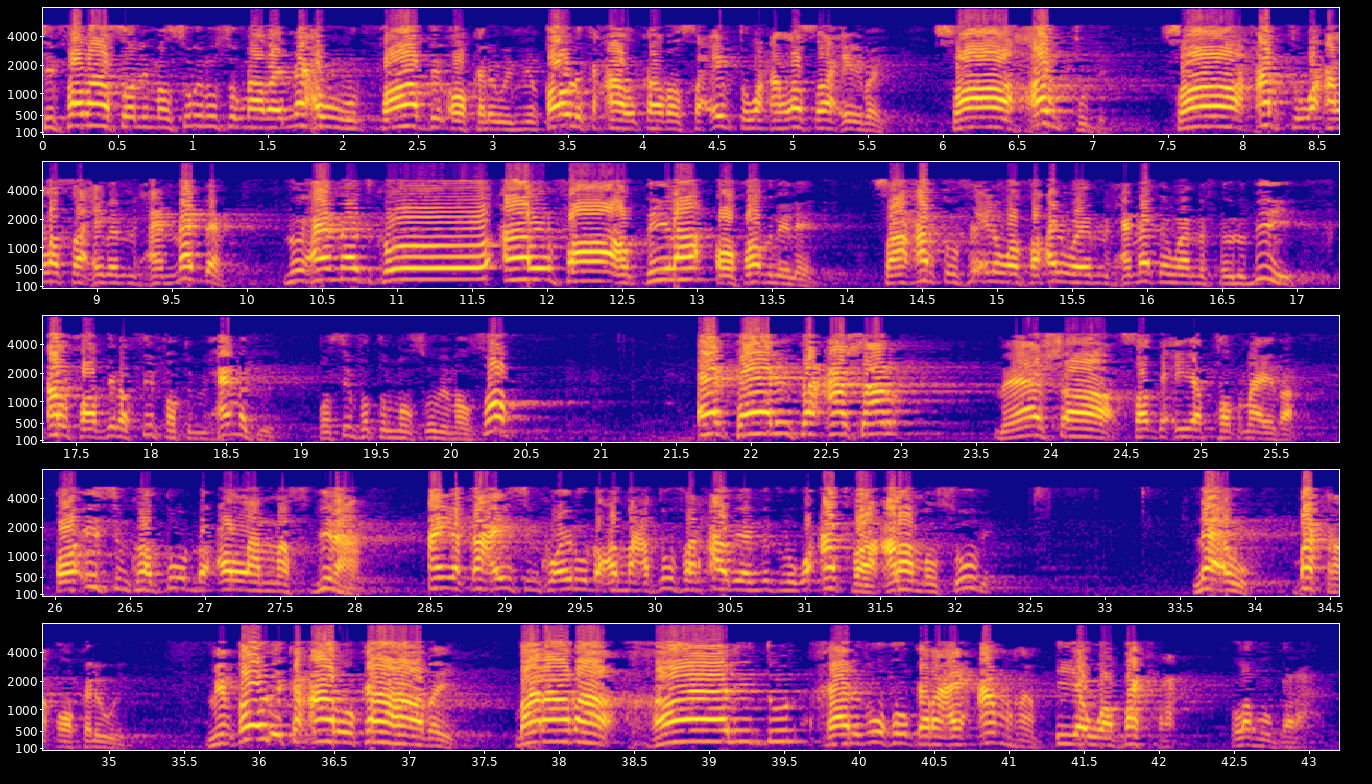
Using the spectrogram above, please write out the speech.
Sifadaasoo limansuubin usugnaaday naxwu faadil oo kale wey min qawlika xaalkaada saxiibtu waxaan la saaxiibay. Saaxabtu dhe saaxabtu waxaan la saaxiibay muxamadan muxamedko alfaadila oo fadli leh saaxabtu ficlu wa faacil waay muxamadan waa mafcuul bihi. Alfaadila صifatu muxamed wa صifatu mansuubi mansuub athaalia cashar meesha saddex iyo tobnayda oo isimku hadduu dhaco la nasbina. An yaqaca isimku waa inuu dhaco macduufan xaal yahay mid lagu cadfa calaa mansuubi. Naxw bakran oo kale wey min qawlika xaaluu ka ahaaday daraba khaalidun khaalid wuxuu garaacay camran iyo wa bakra labuu garaacay.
